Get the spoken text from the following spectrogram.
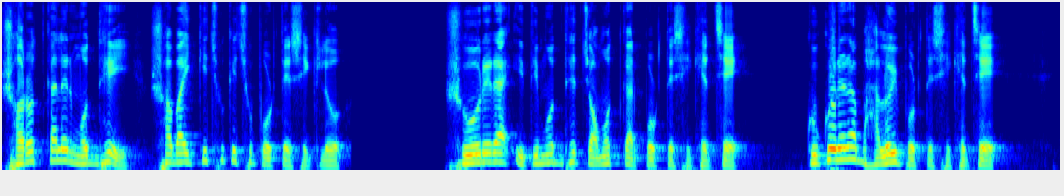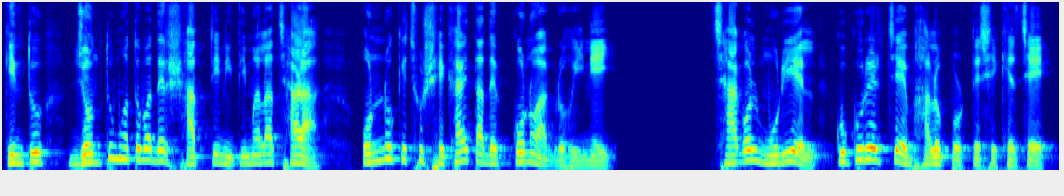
শরৎকালের মধ্যেই সবাই কিছু কিছু পড়তে শিখল। শুয়োরেরা ইতিমধ্যে চমৎকার পড়তে শিখেছে। কুকুরেরা ভালোই পড়তে শিখেছে। কিন্তু জন্তু মতবাদের সাতটি নীতিমালা ছাড়া অন্য কিছু শেখায় তাদের কোনো আগ্রহই নেই। ছাগল মুরিয়েল কুকুরের চেয়ে ভালো পড়তে শিখেছে।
